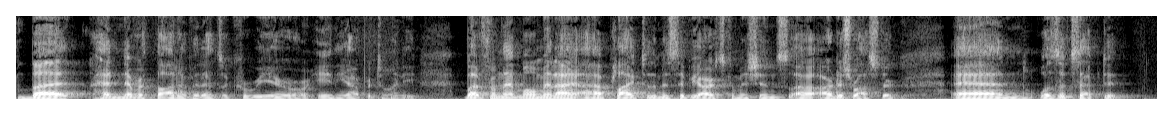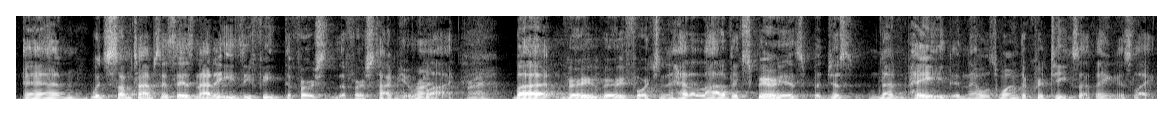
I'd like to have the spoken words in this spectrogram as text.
but had never thought of it as a career or any opportunity. But from that moment, I, I applied to the Mississippi Arts Commission's uh, artist roster and was accepted. And which sometimes they say is not an easy feat the first the first time you apply. Right. right. But very very fortunate. Had a lot of experience, but just none paid. And that was one of the critiques. I think it's like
